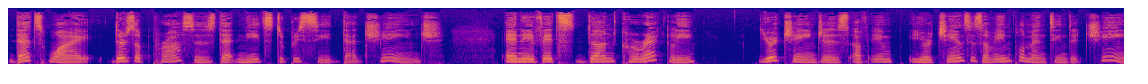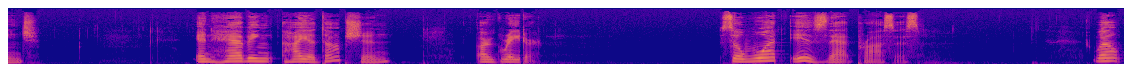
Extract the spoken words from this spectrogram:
That's why there's a process that needs to precede that change. And if it's done correctly, your changes of imp- your chances of implementing the change and having high adoption are greater. So what is that process? Well,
